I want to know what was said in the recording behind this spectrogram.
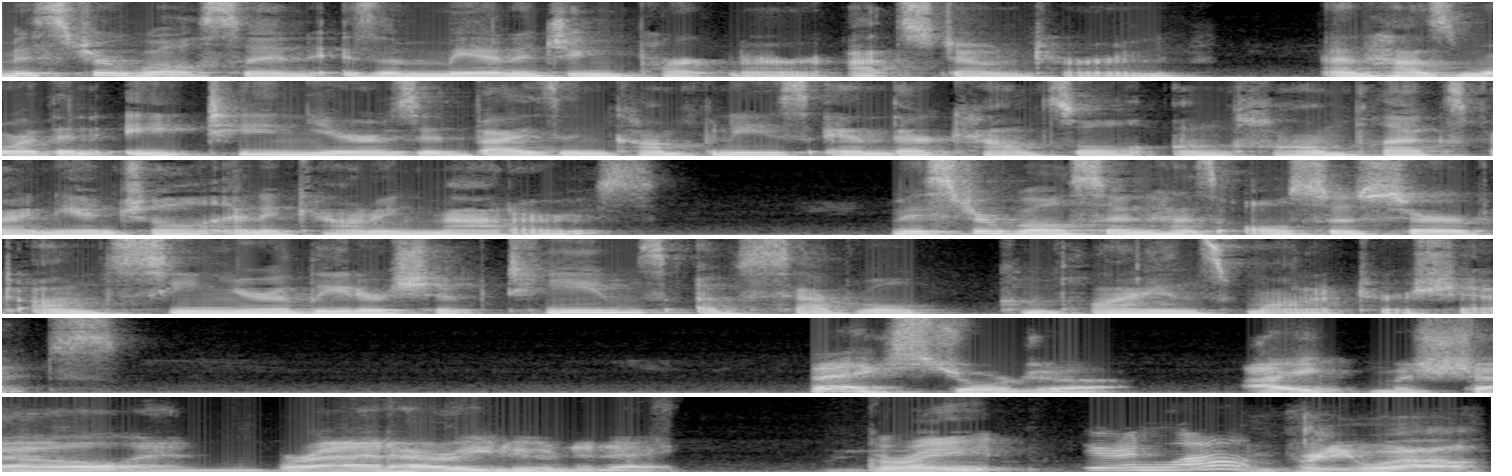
Mr. Wilson is a managing partner at StoneTurn and has more than 18 years advising companies and their counsel on complex financial and accounting matters. Mr. Wilson has also served on senior leadership teams of several compliance monitorships. Thanks, Georgia. Ike, Michele, and Brad, how are you doing today? Great. Doing well. I'm pretty well.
